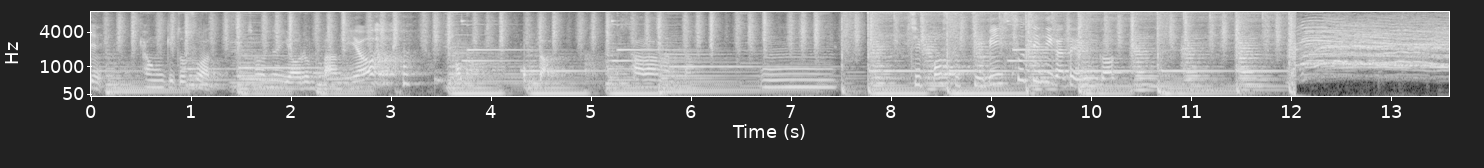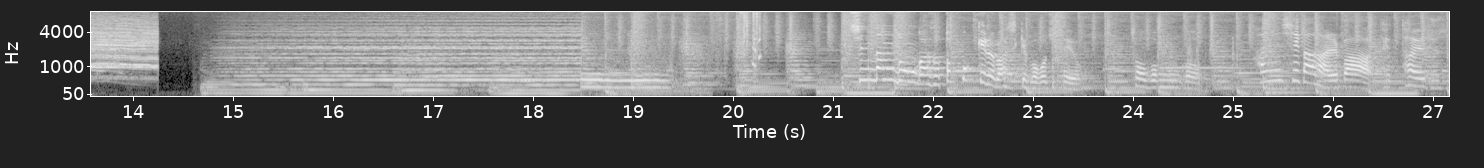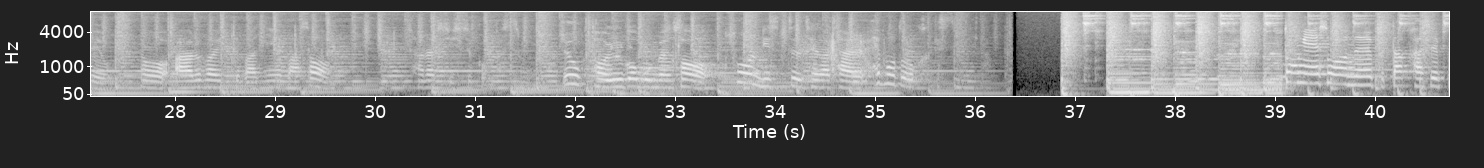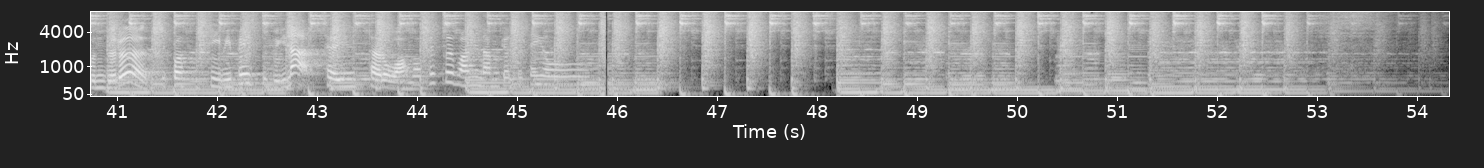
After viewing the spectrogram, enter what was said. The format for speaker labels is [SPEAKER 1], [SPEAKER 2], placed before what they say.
[SPEAKER 1] 사진 경기도 수원 저는 여름밤이요 어, 없다 사랑한다 음 집버스 TV 수진이가 되는 것 오. 신당동 가서 떡볶이를 맛있게 먹어주세요. 저 먹는 거 1시간 알바 대타해주세요. 저 아르바이트 많이 해봐서 잘할 수 있을 것 같습니다. 쭉 더 읽어보면서 소원 리스트 제가 잘 해보도록 하겠습니다. 보통의 소원을 부탁하실 분들은 지퍼스 TV 페이스북이나 제 인스타로 와서 댓글 많이 남겨주세요.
